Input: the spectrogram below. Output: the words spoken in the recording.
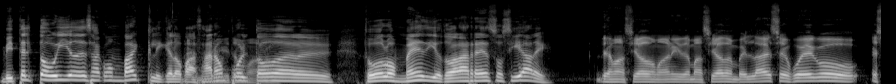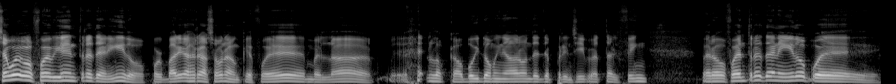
¿Viste el tobillo de Saquon Barkley que lo pasaron Bendito, por todo el- todos los medios, todas las redes sociales? Demasiado, Manny, demasiado. En verdad, ese juego, ese juego fue bien entretenido por varias razones, aunque fue, en verdad, los Cowboys dominaron desde el principio hasta el fin. Pero fue entretenido, pues,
